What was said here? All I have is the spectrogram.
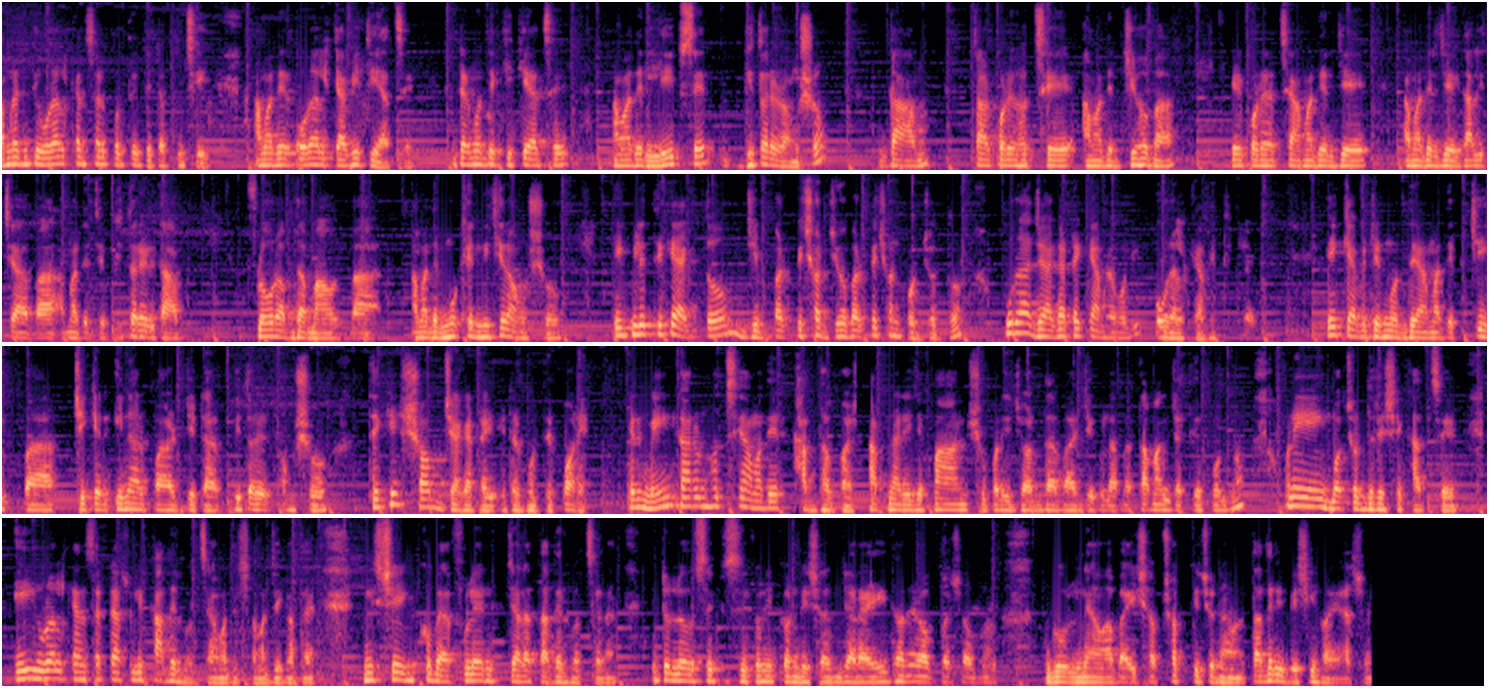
আমরা যদি oral cancer বলতে যেটা বুঝি, আমাদের ওরাল ক্যাভিটি আছে। এটার মধ্যে কী কী আছে? আমাদের লিপসের ভিতরের অংশ গাম তারপরে হচ্ছে আমাদের জিহবা, এরপরে হচ্ছে আমাদের যে আমাদের যে গালিচা বা আমাদের যে ভিতরের gum floor of the mouth বা আমাদের মুখের নিচের অংশ, এইগুলি থেকে একদম জিব্বার পিছন, জিহবার পেছন পর্যন্ত পুরা জায়গাটাকে আমরা বলি ওরাল ক্যাভিটি এই ক্যাভিটির মধ্যে আমাদের চিক বা চিকের ইনার পার্ট যেটা ভিতরের অংশ থেকে সব জায়গাটাই এটার মধ্যে পড়ে। এর মেইন কারণ হচ্ছে আমাদের খাদ্যাভ্যাস। আপনার এই যে পান, সুপারি, জর্দা বা যেগুলো আমরা তামাক জাতীয় পণ্য অনেক বছর ধরে সে খাচ্ছে। এই ওরাল ক্যান্সারটা আসলে কাদের হচ্ছে আমাদের সামাজিকতায়? নিশ্চয়ই খুব অ্যাফুলেন্ট যারা তাদের হচ্ছে না। একটু লো সিকোনিক কন্ডিশন যারা এই ধরনের অভ্যাস গুল নেওয়া বা এইসব সব কিছু নেওয়া, তাদেরই বেশি হয় আসলে।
